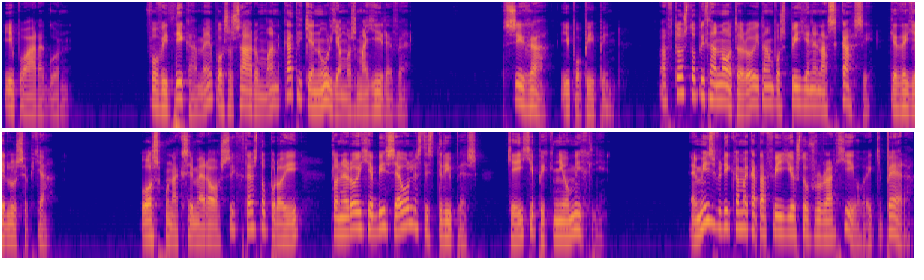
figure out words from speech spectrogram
είπε ο Άραγκορν. Φοβηθήκαμε πως ο Σάρουμαν κάτι καινούρια μας μαγείρευε. «Σιγά», είπε ο Πίπιν. «Αυτός το πιθανότερο ήταν πως πήγαινε να σκάσει και δεν γελούσε πια». Ώσπου να ξημερώσει, χθες το πρωί το νερό είχε μπει σε όλες τις τρύπες και είχε πυκνεί ομίχλη. Εμείς βρήκαμε καταφύγιο στο φρουραρχείο, εκεί πέρα.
